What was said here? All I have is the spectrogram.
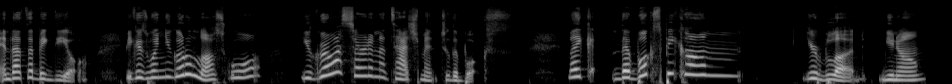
And that's a big deal because when you go to law school, you grow a certain attachment to the books. Like the books become your blood, you know?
